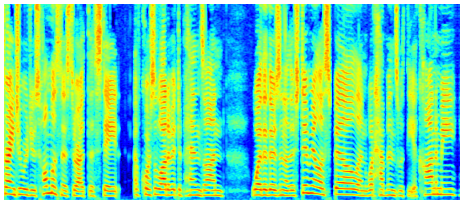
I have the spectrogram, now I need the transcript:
trying to reduce homelessness throughout the state. Of course, a lot of it depends on whether there's another stimulus bill and what happens with the economy.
